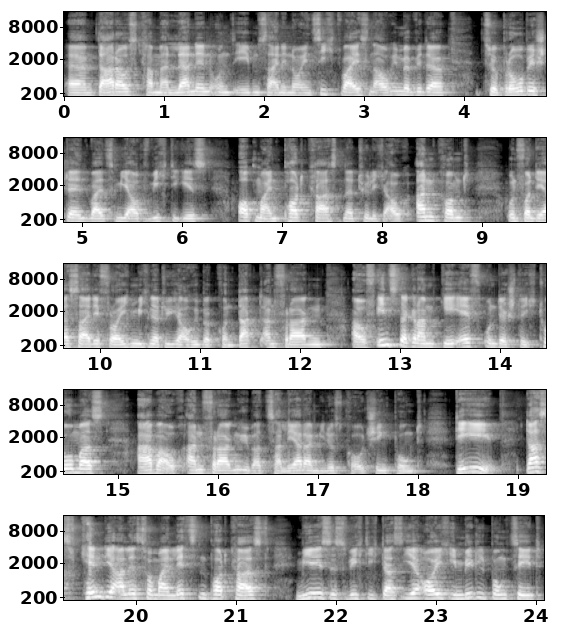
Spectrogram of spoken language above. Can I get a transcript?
äh, daraus kann man lernen und eben seine neuen Sichtweisen auch immer wieder zur Probe stellen, weil es mir auch wichtig ist, ob mein Podcast natürlich auch ankommt. Und von der Seite freue ich mich natürlich auch über Kontaktanfragen auf Instagram gf-thomas, aber auch Anfragen über zalera-coaching.de. Das kennt ihr alles von meinem letzten Podcast. Mir ist es wichtig, dass ihr euch im Mittelpunkt seht,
